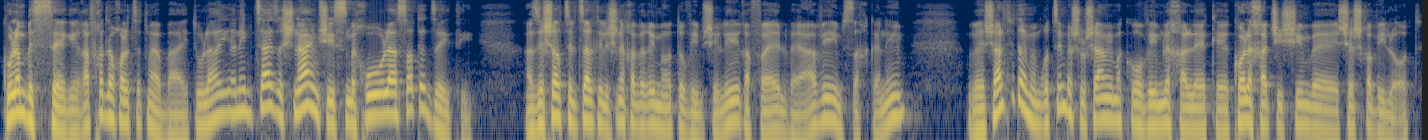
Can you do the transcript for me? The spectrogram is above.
כולם בסגר, אף אחד לא יכול לצאת מהבית, אולי אני אמצא איזה שניים שישמחו לעשות את זה איתי. אז ישר צלצלתי לשני חברים מאוד טובים שלי, רפאל ואבי, עם שחקנים, ושאלתי אותם אם הם רוצים בשלושה ימים הקרובים לחלק, אה, כל אחד 66 חבילות.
